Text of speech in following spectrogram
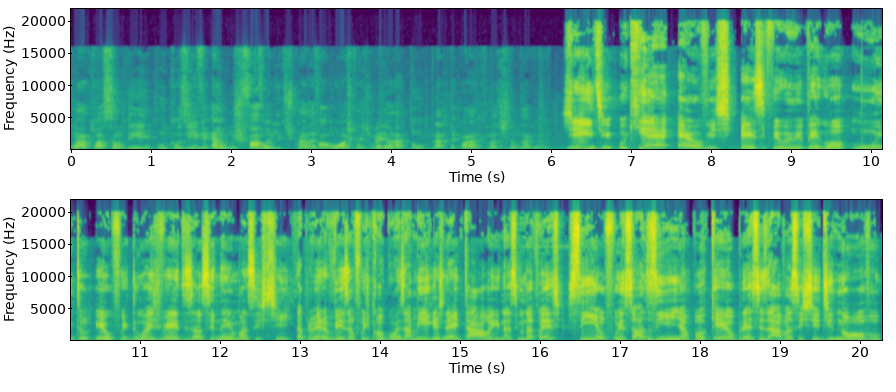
com a atuação dele. Inclusive, é um dos favoritos para levar o Oscar de melhor ator na temporada que nós estamos agora. Gente, o que é Elvis? Esse filme me pegou muito. Eu fui duas vezes ao cinema assistir. Da primeira vez eu fui com algumas amigas, né, e tal. E na segunda vez, sim, eu fui sozinha porque eu precisava assistir de novo,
